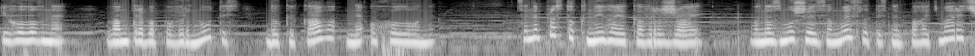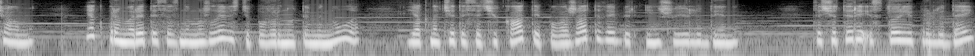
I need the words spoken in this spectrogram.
І головне, вам треба повернутись, доки кава не охолоне. Це не просто книга, яка вражає, вона змушує замислитись над багатьма речами, як примиритися з неможливістю повернути минуле, як навчитися чекати і поважати вибір іншої людини. Це чотири історії про людей,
